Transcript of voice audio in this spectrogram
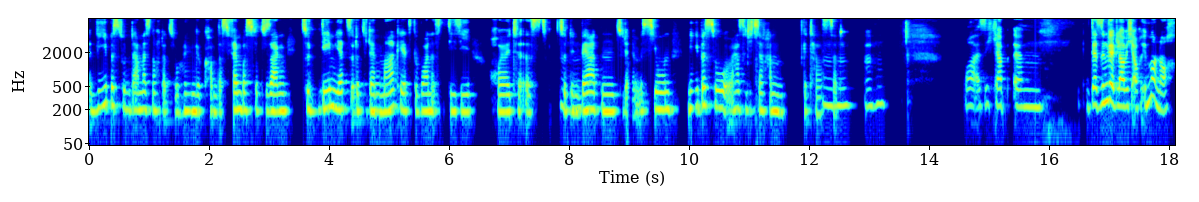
Wie bist du damals noch dazu hingekommen, dass Femboss sozusagen zu dem jetzt oder zu der Marke jetzt geworden ist, die sie heute ist, zu mhm. den Werten, zu der Mission? Wie bist du, hast du dich daran getastet? Mhm. Mhm. Boah, also ich glaube, ähm, da sind wir, glaube ich, auch immer noch,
